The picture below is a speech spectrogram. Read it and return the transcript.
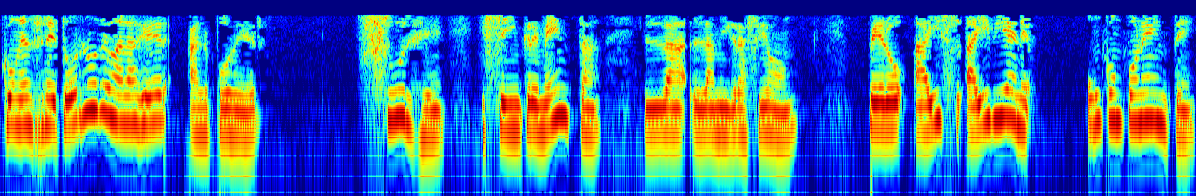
con el retorno de Balaguer al poder, surge y se incrementa la, la migración, pero ahí, ahí viene un componente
